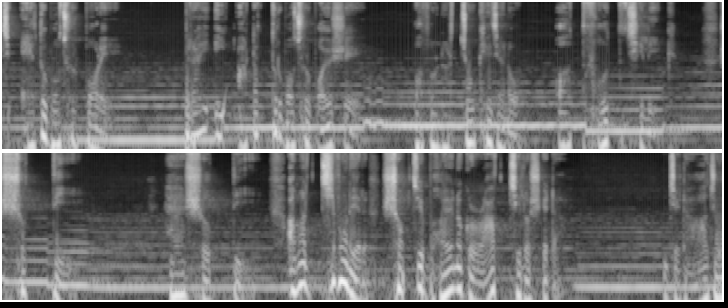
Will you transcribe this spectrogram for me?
আজ এত বছর পরে, প্রায় এই আটাত্তর বছর বয়সে অপর্ণার চোখে যেন অদ্ভুত ঝিলিক। সত্যি হ্যাঁ সত্যি, আমার জীবনের সবচেয়ে ভয়ানক রাত ছিল সেটা, যেটা আজও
